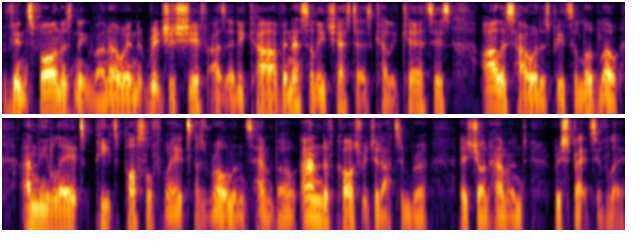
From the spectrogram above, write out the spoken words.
Vince Vaughn as Nick Van Owen, Richard Schiff as Eddie Carr, Vanessa Lee Chester as Kelly Curtis, Arliss Howard as Peter Ludlow, and the late Pete Postlethwaite as Roland Tembo, and of course Richard Attenborough as John Hammond, respectively.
